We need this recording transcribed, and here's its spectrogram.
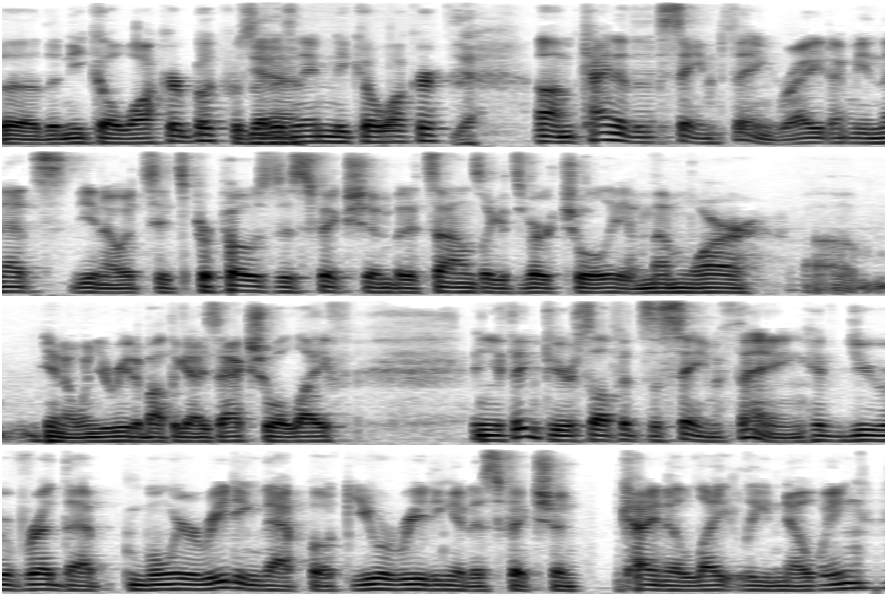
the the Nico Walker book. Was yeah. that his name, Nico Walker? Yeah. Um, kind of the same thing, right? I mean, that's you know, it's it's proposed as fiction, but it sounds like it's virtually a memoir. Um, you know, when you read about the guy's actual life, and you think to yourself, it's the same thing. Have you have read that when we were reading that book? You were reading it as fiction, kind of lightly knowing.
